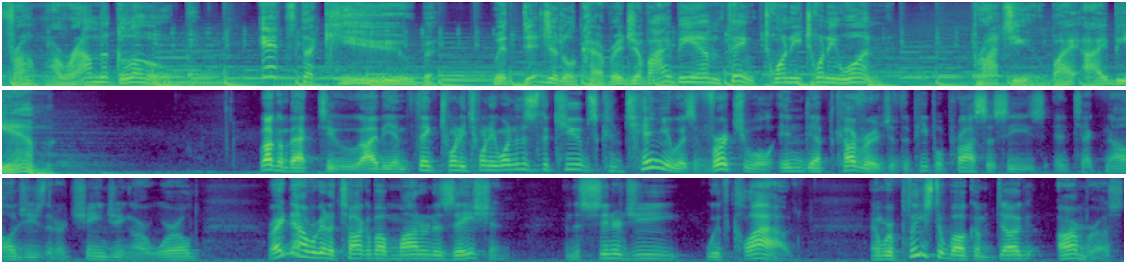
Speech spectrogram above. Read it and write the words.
from around the globe. It's theCUBE, with digital coverage of IBM Think 2021. Brought to you by IBM. Welcome back to IBM Think 2021. This is theCUBE's continuous virtual in-depth coverage of the people, processes, and technologies that are changing our world. Right now we're going to talk about modernization and the synergy with cloud. And we're pleased to welcome Doug Armbrust,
